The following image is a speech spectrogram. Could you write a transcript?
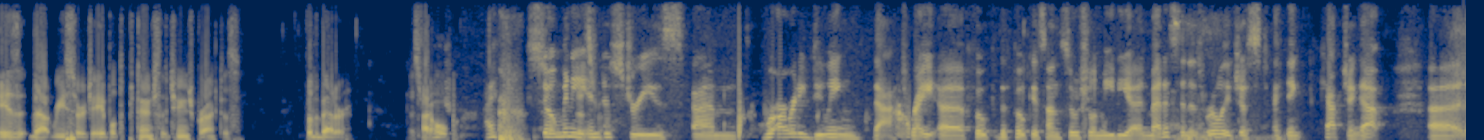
is that research able to potentially change practice for the better. That's I hope. I think so many That's right. industries um, we're already doing that, right? Uh, fo- the focus on social media and medicine is really just, I think, catching up uh,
